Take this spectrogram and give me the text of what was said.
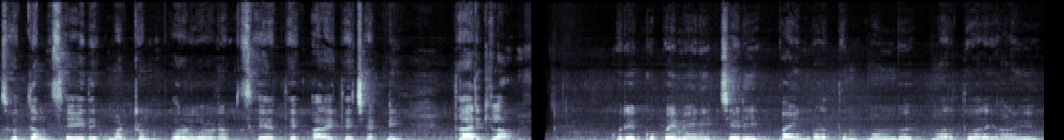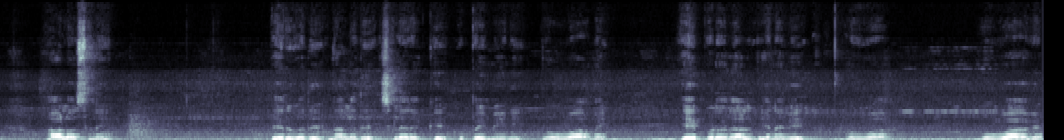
சுத்தம் செய்து மற்றும் பொருள்களுடன் சேர்த்து அரைத்து சட்னி தயாரிக்கலாம். குறி குப்பைமேனி செடி பயன்படுத்தும் முன்பு மருத்துவரை அணுகி ஆலோசனை பெறுவது நல்லது. சிலருக்கு குப்பைமேனி ஒவ்வாமை ஏற்படுவதால் எனவே ஒவ்வா உவ்வாக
